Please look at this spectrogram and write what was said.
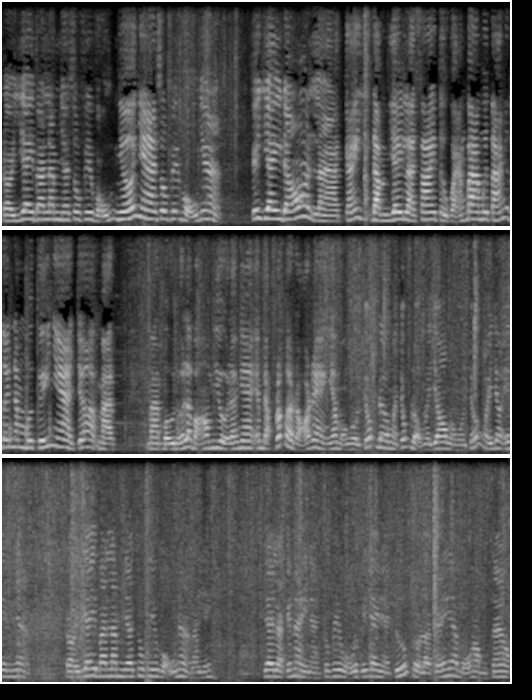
Rồi dây 35 nha Sophie Vũ. Nhớ nha Sophie Vũ nha. Cái dây đó là cái đầm dây là size từ khoảng 38 cho tới 50 kg nha. Chứ mà mà bự nữa là bọn không vừa đâu nha. Em đọc rất là rõ ràng nha. Mọi người chốt đơn mà chốt lộn là do mọi người chốt phải cho em nha. Rồi dây 35 cho Sophia Vũ nè. Đây vậy. Dây là cái này nè Sophia Vũ là cái dây này trước rồi là cái bộ hồng sau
